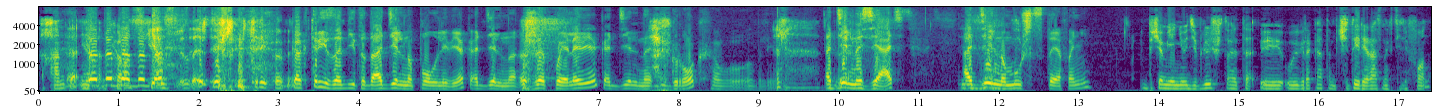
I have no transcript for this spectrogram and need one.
Ханта, нет, да, да, да, Хенсли, знаешь, как три забито, да, отдельно Пол Левек, отдельно ЖП Левек, отдельно игрок, блин, отдельно зять, отдельно муж Стефани. Причем я не удивлюсь, что это и у игрока там четыре разных телефона.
